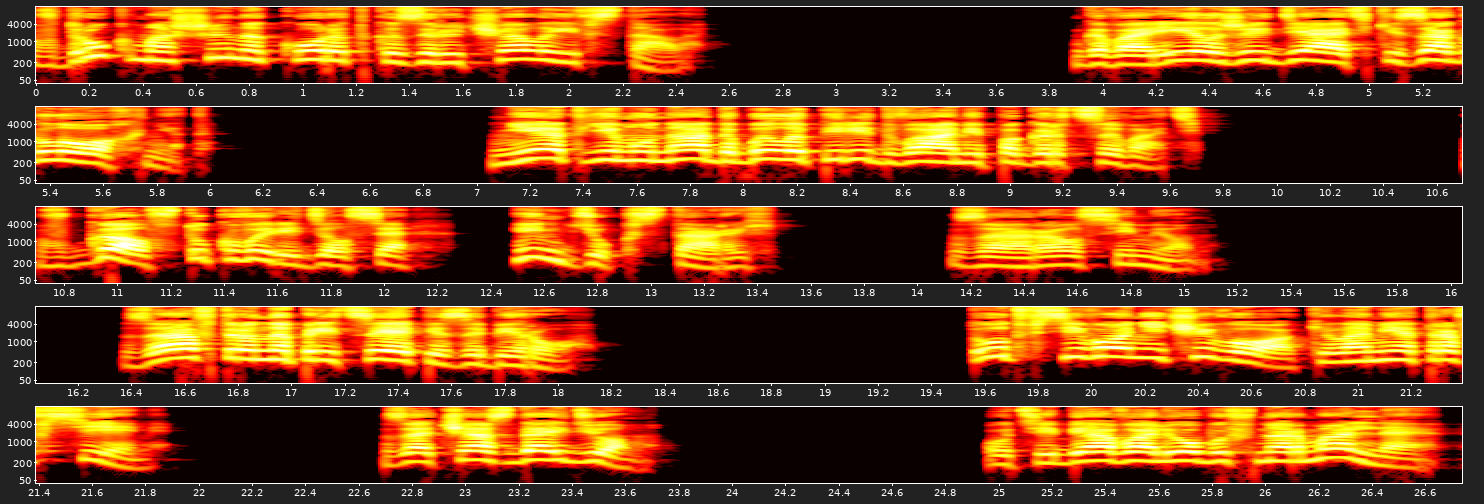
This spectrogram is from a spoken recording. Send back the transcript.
Вдруг машина коротко зарычала и встала. «Говорил же дядьки, заглохнет!» Нет, ему надо было перед вами погорцевать. В галстук вырядился, индюк старый, заорал Семен. Завтра на прицепе заберу. Тут всего ничего, километров семь. За час дойдем. У тебя, Валь, обувь нормальная,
